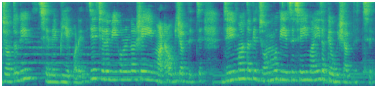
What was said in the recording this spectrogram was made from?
যতদিন ছেলে বিয়ে করে। যে ছেলে বিয়ে করে না, সেই মাটা অভিশাপ দিচ্ছে। যেই মা তাকে জন্ম দিয়েছে, সেই মাই তাকে অভিশাপ দিচ্ছে।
